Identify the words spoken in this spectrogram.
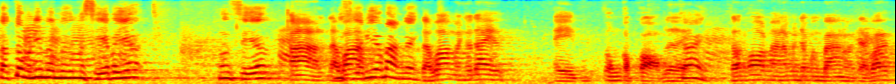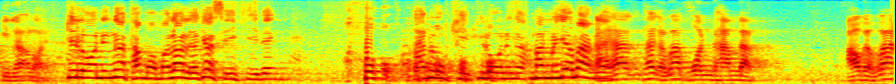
แต่ต้มแบบนี้มันมันมันเสียไปเยอะ มันเสีย อ่าแต่ว่ามันเสียไปเยอะมากเลยแต่ว่ามันก็ได้ไอ้ตรงกรอบๆเลยใช่ แล้วทอดมาแล้วมันจะบางๆหน่อยแต่ว่ากินแล้วอร่อย กิโลนึงนะทำออกมาแล้วเหลือแค่สี่ขีดเอง ขายไปหกขีดกิโลนึงอะมันมาเยอะมากเลแต่ย ถ้าถ้าเกิดว่าคนทำแบบ เอาแบบว่า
